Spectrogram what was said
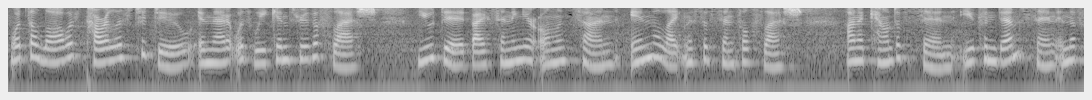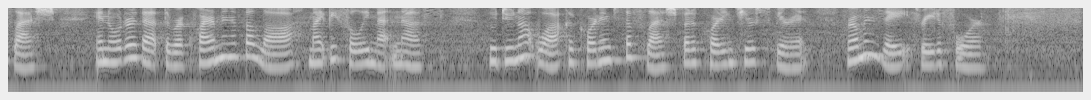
What the law was powerless to do, in that it was weakened through the flesh, you did by sending your only Son in the likeness of sinful flesh. On account of sin, you condemned sin in the flesh, in order that the requirement of the law might be fully met in us, who do not walk according to the flesh, but according to your Spirit. Romans 8 3 4.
